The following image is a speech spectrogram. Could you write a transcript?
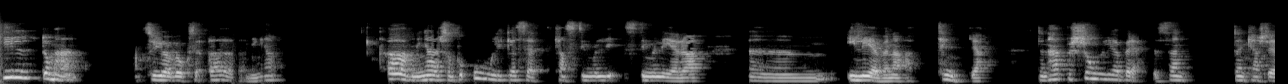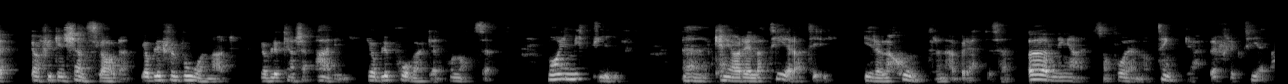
Till de här så gör vi också övningar. Övningar som på olika sätt kan stimulera eh, eleverna att tänka, den här personliga berättelsen, den kanske, jag fick en känsla av den, jag blev förvånad, jag blev kanske arg, jag blev påverkad på något sätt. Vad i mitt liv eh, kan jag relatera till i relation till den här berättelsen? Övningar som får en att tänka, reflektera.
